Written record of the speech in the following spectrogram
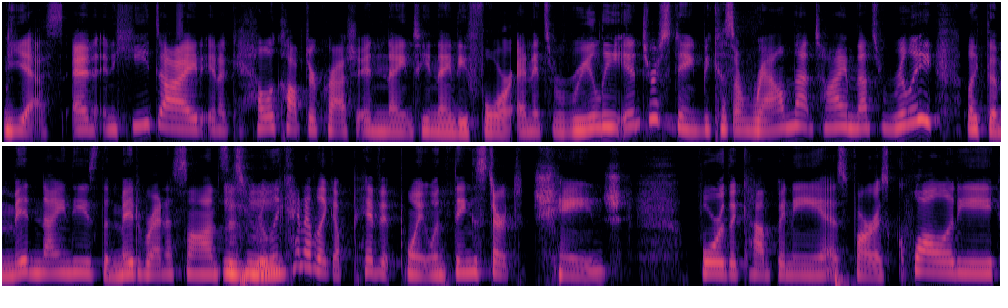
Yes, and and he died in a helicopter crash in 1994, and it's really interesting because around that time, that's really like the mid 90s, the mid Renaissance is really kind of like a pivot point when things start to change for the company as far as quality,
